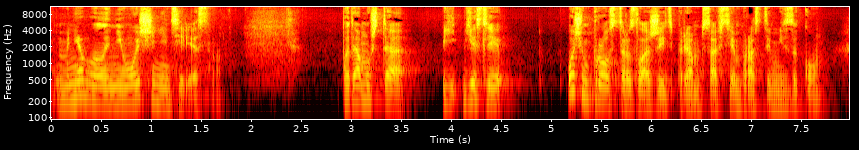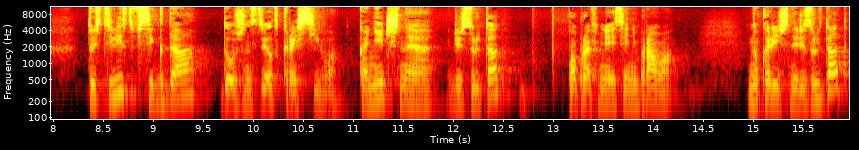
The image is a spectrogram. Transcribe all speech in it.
Мне было не очень интересно. Потому что если очень просто разложить, прям совсем простым языком. То есть стилист всегда должен сделать красиво. Конечный результат, поправь меня, если я не права, но конечный результат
